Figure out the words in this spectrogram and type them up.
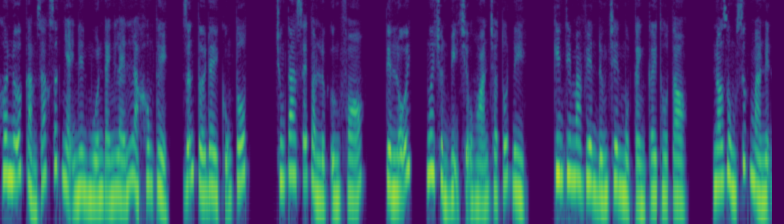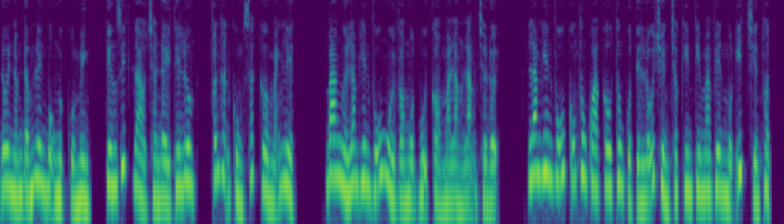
hơn nữa cảm giác rất nhạy nên muốn đánh lén là không thể, dẫn tới đây cũng tốt. Chúng ta sẽ toàn lực ứng phó. Tiền lỗi, ngươi chuẩn bị triệu hoán cho tốt đi." Kim Ti Ma Viên đứng trên một cành cây thô to, nó dùng sức mà nện đôi nắm đấm lên bộ ngực của mình, tiếng rít gào tràn đầy thê lương, phẫn hận cùng sát cơ mãnh liệt. Ba người Lam Hiên Vũ ngồi vào một bụi cỏ mà lặng lặng chờ đợi. Lam Hiên Vũ cũng thông qua câu thông của tiền lỗi truyền cho Kim Ti Ma Viên một ít chiến thuật.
